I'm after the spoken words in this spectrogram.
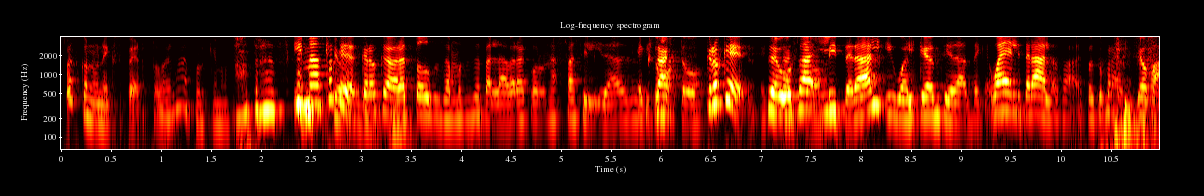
pues con un experto, ¿verdad? Porque nosotras Y más ¿qué porque creo que ahora todos usamos esa palabra con una facilidad. Exacto. como- creo que se Exacto. usa literal igual que ansiedad. De que, güey, literal, o sea, estoy súper ansiosa.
